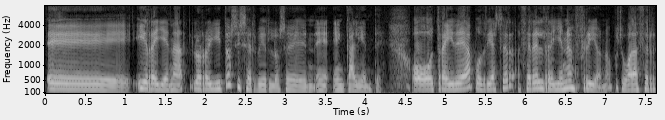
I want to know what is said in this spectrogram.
eh, y rellenar los rollitos y servirlos en, en, en, caliente. O otra idea podría ser hacer el relleno en frío, ¿no? Pues igual hacer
